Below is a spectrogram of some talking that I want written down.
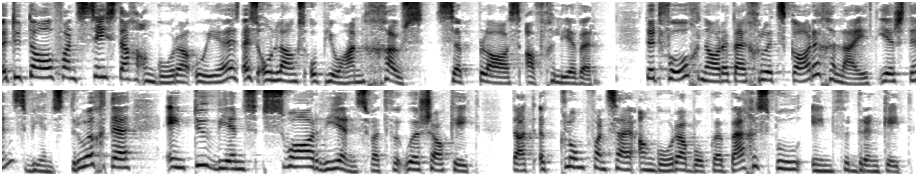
'n Totaal van 60 Angora oeye is onlangs op Johan Gous se plaas afgelewer. Dit volg nadat hy groot skade gely het, eerstens weens droogte en toe weens swaar reëns wat veroorsaak het dat 'n klomp van sy Angora bokke weggespoel en verdrink het.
